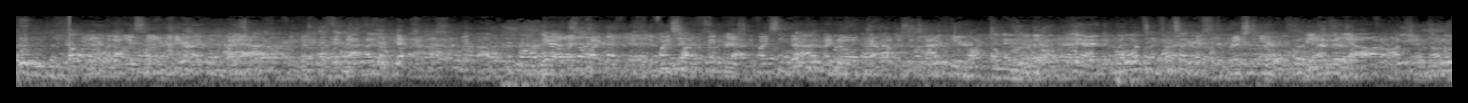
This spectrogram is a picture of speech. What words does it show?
When I was here, I go back. Is that how you get that without? Yeah, like if I, if I see the fingers, if I see that, I know okay, I'll just attack here. And then do that. Yeah, and then once, once I get your wrist here, then there's yeah. a lot of options. on those hands. So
